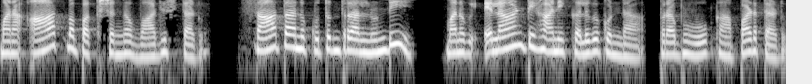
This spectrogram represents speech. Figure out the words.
మన ఆత్మపక్షంగా వాదిస్తాడు. సాతాను కుతంత్రాల నుండి మనకు ఎలాంటి హాని కలుగకుండా ప్రభువు కాపాడతాడు.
